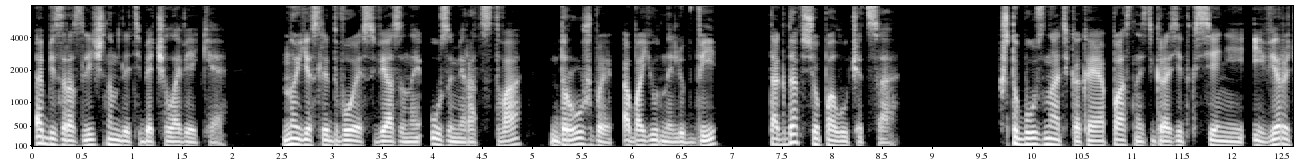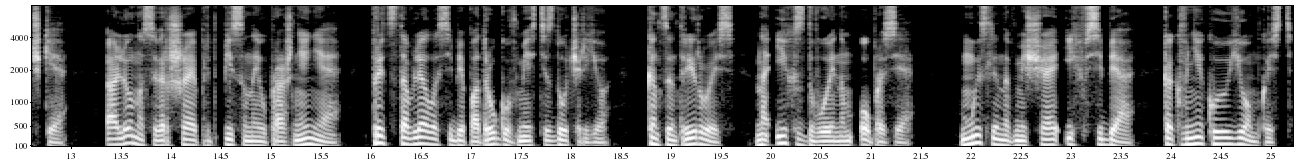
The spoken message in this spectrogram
о безразличном для тебя человеке. Но если двое связаны узами родства, дружбы, обоюдной любви, тогда все получится. Чтобы узнать, какая опасность грозит Ксении и Верочке, Алена, совершая предписанные упражнения, представляла себе подругу вместе с дочерью, концентрируясь на их сдвоенном образе мысленно вмещая их в себя, как в некую емкость,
